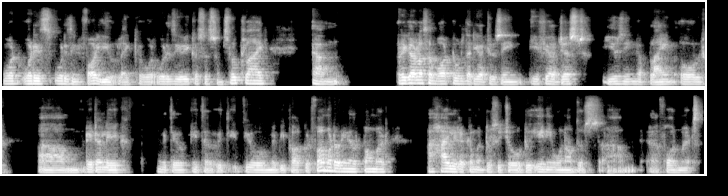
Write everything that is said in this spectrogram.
what what is what is in for you, like what, what is your ecosystems look like, um, regardless of what tool that you are choosing. If you are just using a plain old um, data lake with your with, with, with your maybe Parquet format or any other format, I highly recommend to switch over to any one of those um, uh, formats.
